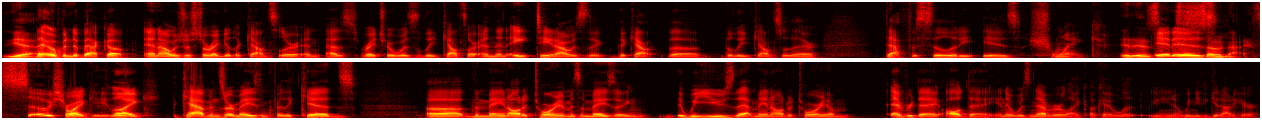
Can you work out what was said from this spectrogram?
yeah. they opened it back up and i was just a regular counselor and as rachel was the lead counselor and then 18 i was the the count the the lead counselor there that facility is schwank it is. it is so nice. so schwanky like the cabins are amazing for the kids uh, the main auditorium is amazing we use that main auditorium every day all day and it was never like okay well you know we need to get out of here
